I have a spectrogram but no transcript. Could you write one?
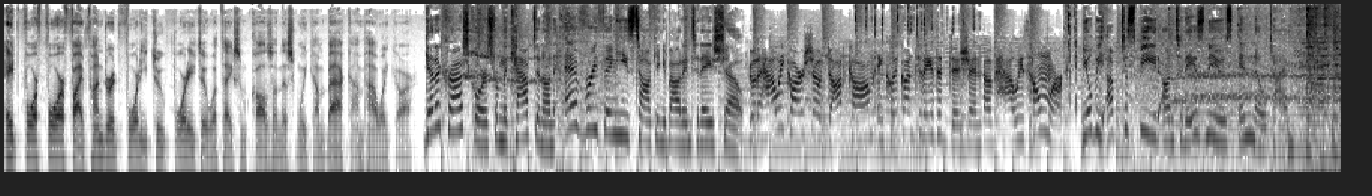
844 500 4242. We'll take some calls on this when we come back. I'm Howie Carr. Get a crash course from the captain on everything he's talking about in today's show. Go to HowieCarrShow.com and click on today's edition of Howie's Homework. You'll be up to speed on today's news in no time.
